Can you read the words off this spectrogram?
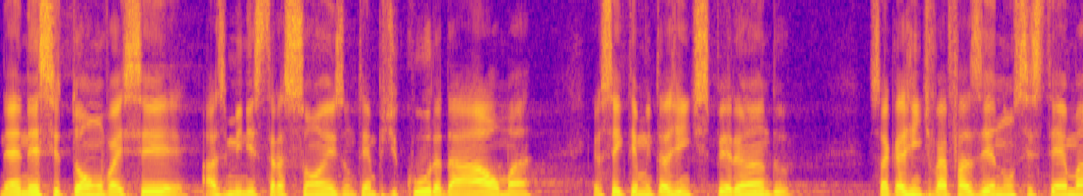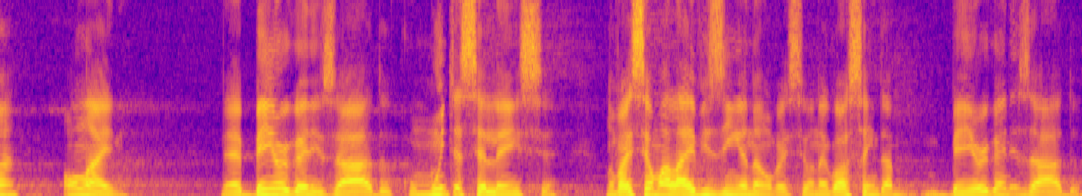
né, nesse tom vai ser as ministrações, um tempo de cura da alma. Eu sei que tem muita gente esperando, só que a gente vai fazer num sistema online, né, bem organizado, com muita excelência. Não vai ser uma livezinha, não, vai ser um negócio ainda bem organizado,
